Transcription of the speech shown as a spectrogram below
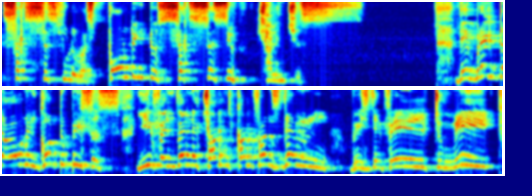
successfully responding to successive challenges. They break down and go to pieces if and when a challenge confronts them, which they fail to meet.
